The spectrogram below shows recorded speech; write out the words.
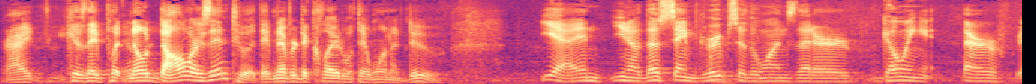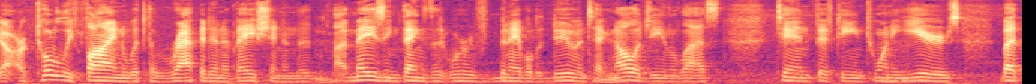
right because they put no dollars into it. They've never declared what they want to do. Yeah, and you know those same groups are the ones that are going are are totally fine with the rapid innovation and the amazing things that we've been able to do in technology in the last 10, 15, 20 years, but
